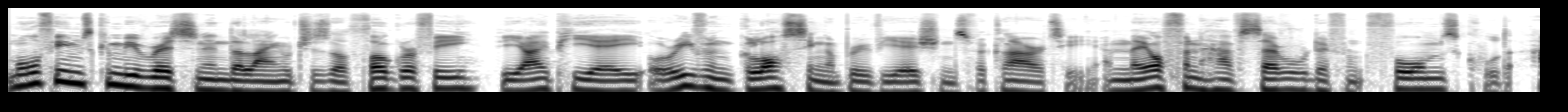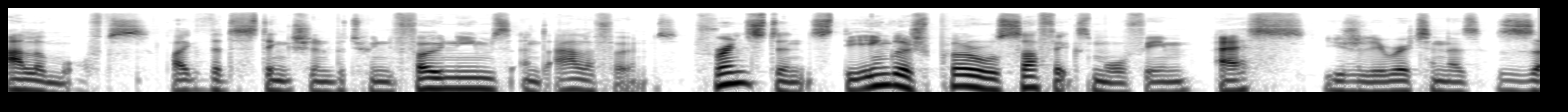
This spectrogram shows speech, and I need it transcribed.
Morphemes can be written in the language's orthography, the IPA, or even glossing abbreviations for clarity, and they often have several different forms called allomorphs, like the distinction between phonemes and allophones. For instance, the English plural suffix morpheme, s, usually written as z,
